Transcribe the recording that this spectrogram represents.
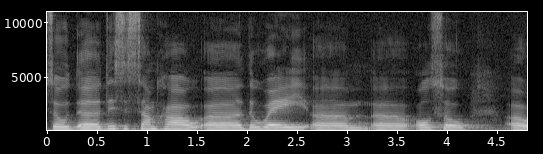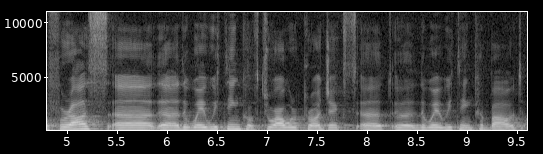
so uh, this is somehow uh, the way um, uh, also uh, for us, uh, the way we think of through our projects, the way we think about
